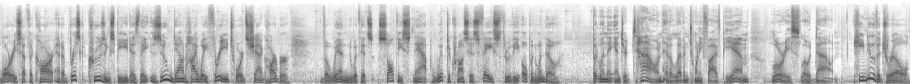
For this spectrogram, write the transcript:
Laurie set the car at a brisk cruising speed as they zoomed down Highway 3 towards Shag Harbour. The wind, with its salty snap, whipped across his face through the open window. But when they entered town at 11:25 p.m., Laurie slowed down. He knew the drill.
